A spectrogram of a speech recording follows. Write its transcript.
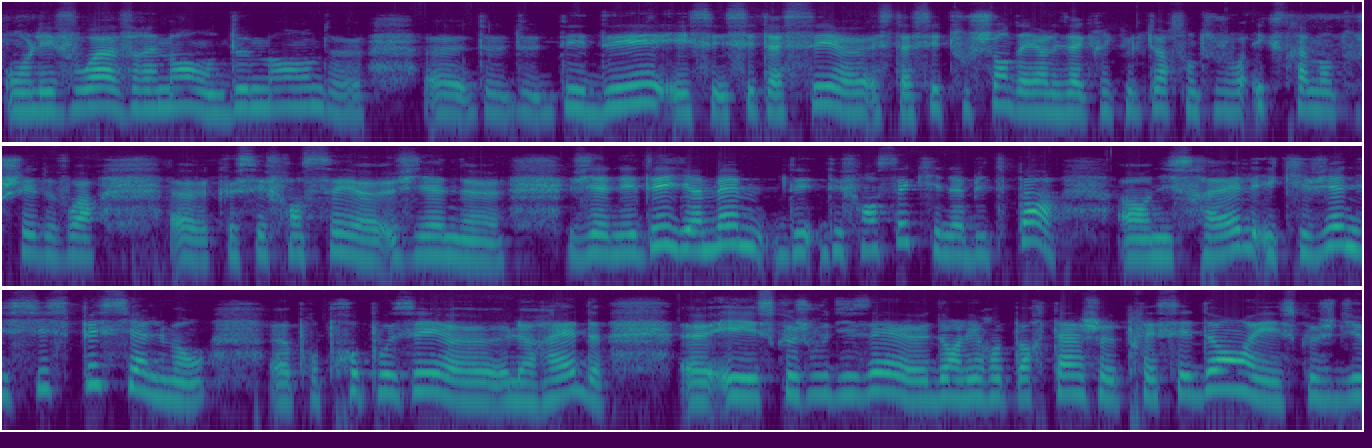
On les voit vraiment en demande d'aider et c'est assez, c'est assez touchant. D'ailleurs, les agriculteurs sont toujours extrêmement touchés de voir que ces Français viennent, viennent aider. Il y a même des, des Français qui n'habitent pas en Israël et qui viennent ici spécialement pour proposer leur aide. et ce que je vous disais dans les reportages et ce que je dis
